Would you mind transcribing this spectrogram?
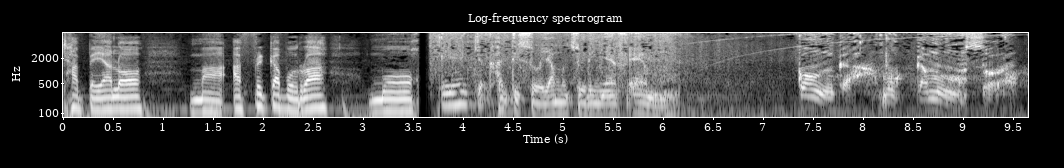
thape yalo ma-aforika borwa mo e ke kgatiso ya motsweding fm konka bokamoso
